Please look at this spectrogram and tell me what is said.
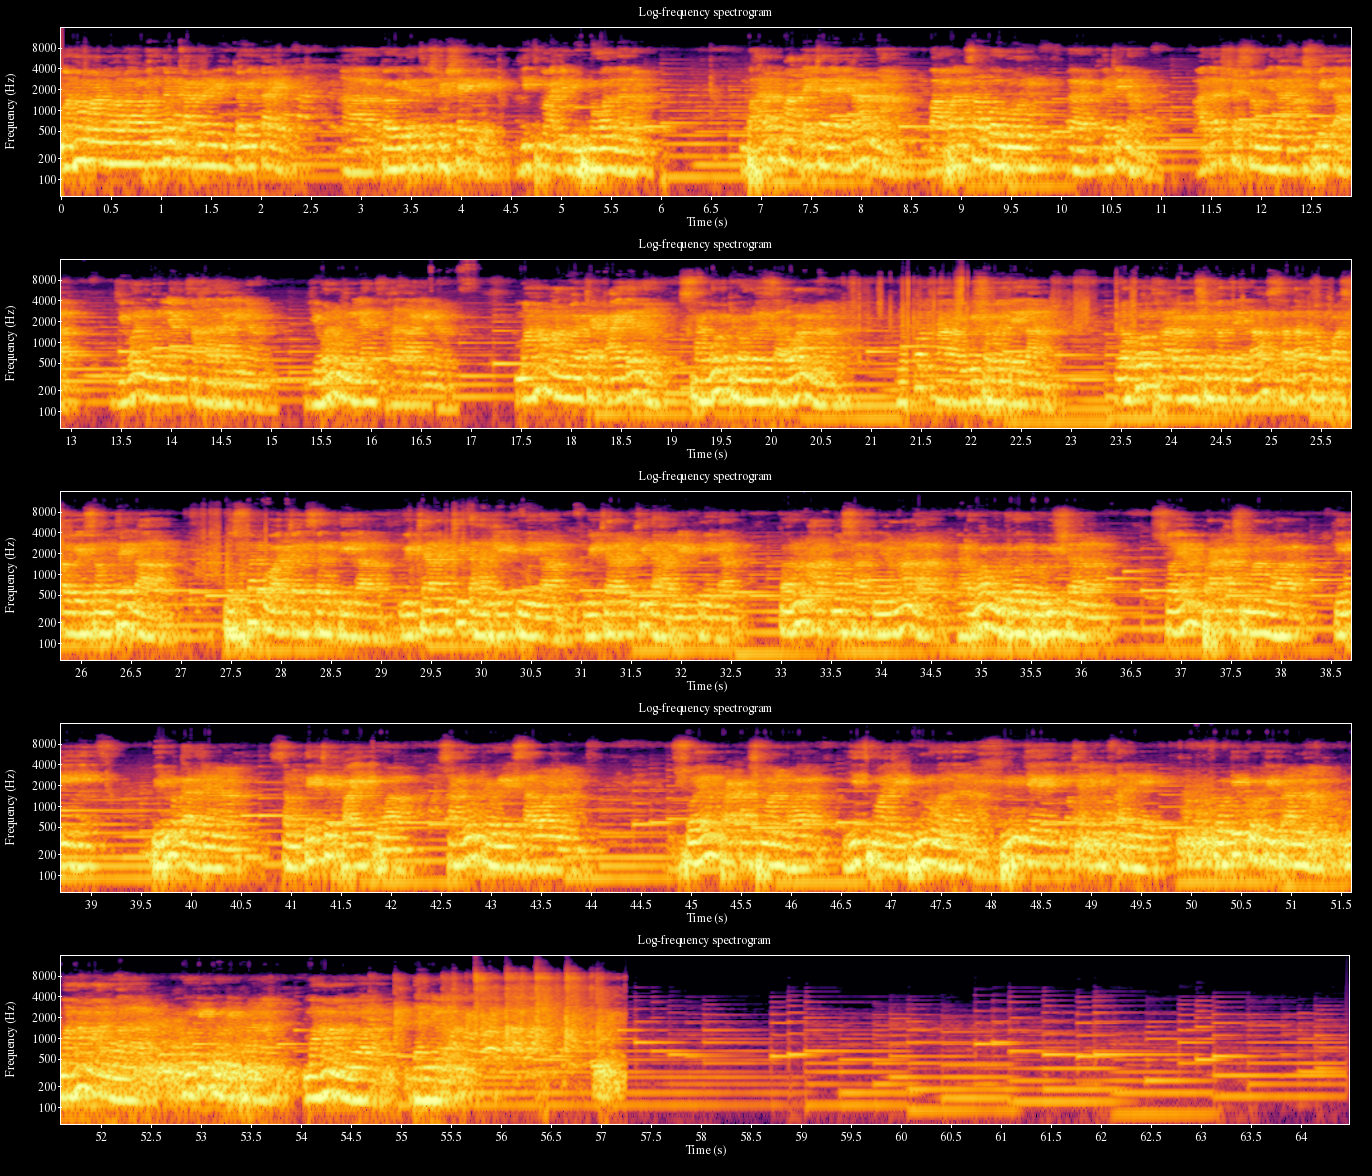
महामानवाला वंदन करणारी कविता आहे. कवितेचं शीर्षक आहे हीच माझी भीमवंदन. भारत मातेच्या लेकरांना बाबांचा बहुमूल खजिना. आदर्श संविधान अस्मिता जीवन मूल्यांचा हा दागिना. जीवन मूल्यांचा हा दागिना. महामानवाच्या कायद्यानं सांगून ठेवलं सर्वांना नको थारा विषमतेला नको थारा विषमतेला सदा तपासावे संतेला पुस्तक वाचन संगतीला विचारांची धार लेखणीला विचारांची धार लेखणीला करून आत्मसात ज्ञानाला घडवा उज्ज्वल भविष्याला स्वयं प्रकाशमान व्हा केली हीच भीमगर्जना समतेचे पायीत व्हा सांगून ठेवले सर्वांना स्वयं प्रकाशमान व्हा हीच माझी भीमवंदना. भीम जयंतीच्या निमित्ताने कोटी कोटी प्राणा महामानवाला कोटी कोटी महामानवा धन्यवाद.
